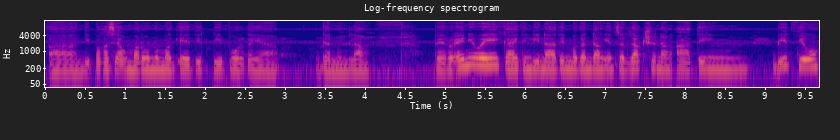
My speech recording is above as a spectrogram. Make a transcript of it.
Ah, hindi pa kasi ako marunong mag-edit, people, kaya ganun lang. Pero anyway, kahit hindi natin magandang introduction ng ating video,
